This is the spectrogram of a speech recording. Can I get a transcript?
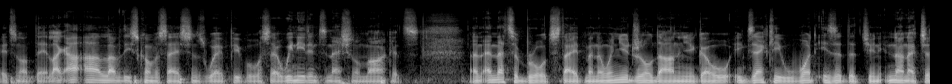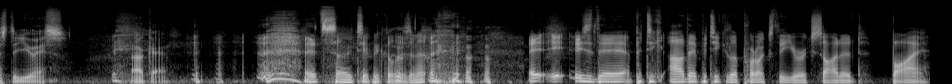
it's not there. Like I, I love these conversations where people will say, "We need international markets," and and that's a broad statement. And when you drill down and you go, well, exactly what is it that you need? No, not just the US. Okay. It's so typical, isn't it? Is there a partic- are there particular products that you're excited by?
